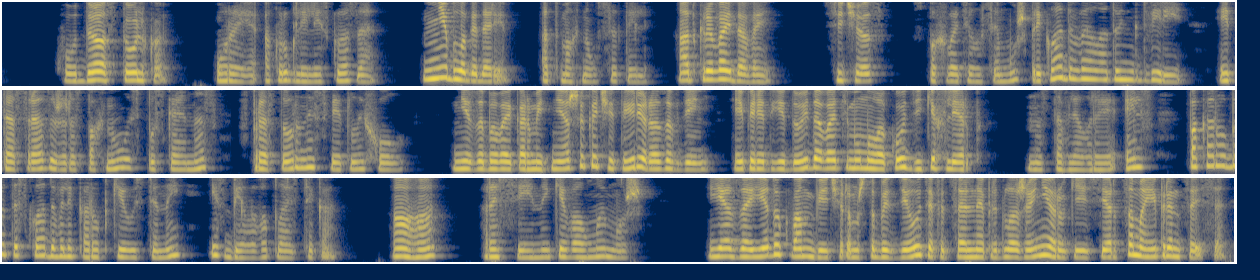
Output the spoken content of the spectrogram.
«Куда столько?» У Рэя округлились глаза. «Не благодари», – отмахнулся Тель. «Открывай давай». «Сейчас», – спохватился муж, прикладывая ладонь к двери, и та сразу же распахнулась, пуская нас в просторный светлый холл. «Не забывай кормить няшика четыре раза в день и перед едой давать ему молоко диких лерб», – наставлял Рея эльф, пока роботы складывали коробки у стены из белого пластика. «Ага», – рассеянно кивал мой муж. «Я заеду к вам вечером, чтобы сделать официальное предложение руки и сердца моей принцессе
